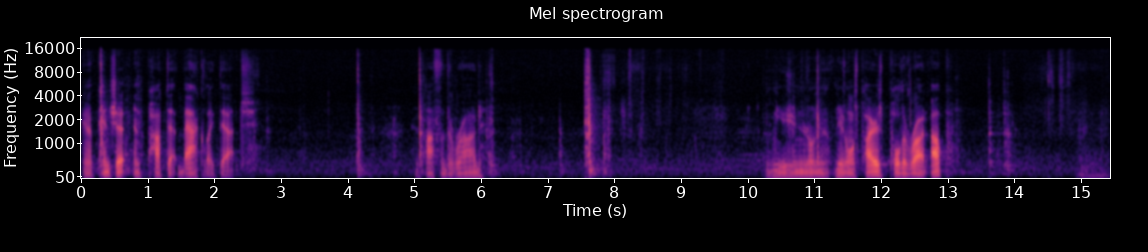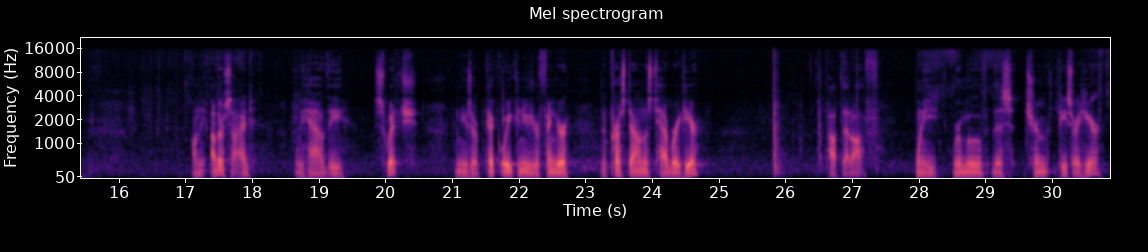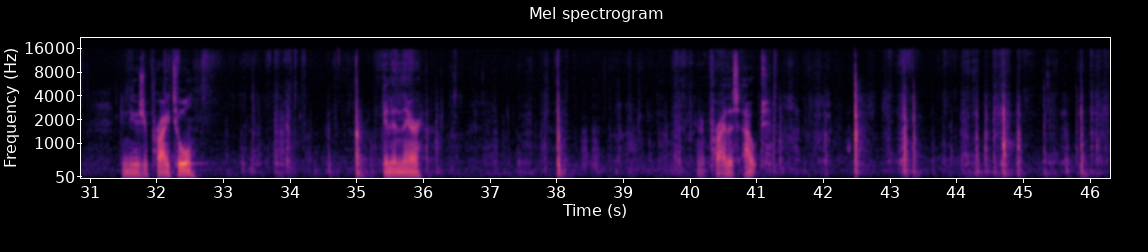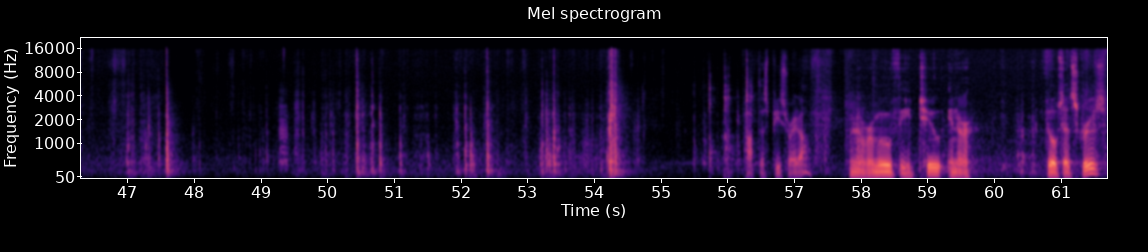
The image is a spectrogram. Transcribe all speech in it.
Going to pinch it and pop that back like that. And off of the rod. Use your needle, needle nose pliers, pull the rod up. On the other side, we have the switch. You can use our pick or you can use your finger. and press down on this tab right here to pop that off. When you remove this trim piece right here, you can use your pry tool, get in there, Pry this out. Pop this piece right off. I'm gonna remove the two inner Phillips head screws.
